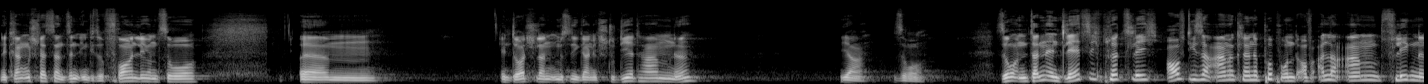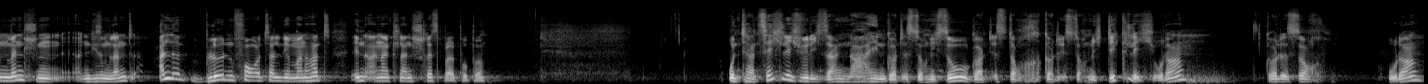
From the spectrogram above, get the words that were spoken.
Eine Krankenschwestern sind irgendwie so freundlich und so. Ähm, in Deutschland müssen die gar nicht studiert haben, ne? Ja, so. So, und dann entlädt sich plötzlich auf diese arme kleine Puppe und auf alle armen pflegenden Menschen in diesem Land alle blöden Vorurteile, die man hat, in einer kleinen Stressballpuppe. Und tatsächlich würde ich sagen, nein, Gott ist doch nicht so, Gott ist doch, Gott ist doch nicht dicklich, oder? Gott ist doch, oder?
